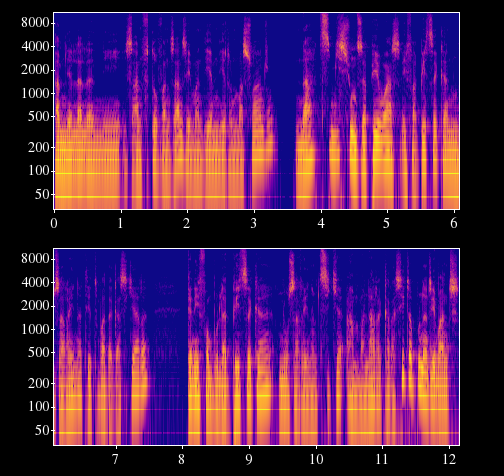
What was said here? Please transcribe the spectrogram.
amin'ny alalan'izany fitaovana izany izay mandeha amin'ny herin'ny masoandro, na tsy misy onjam-peo aza efa betsaka no nozaraina teto Madagasikara kanefa mbola betsaka no hozaraina amintsika amin'ny manaraka raha sitrapon'Andriamanitra.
